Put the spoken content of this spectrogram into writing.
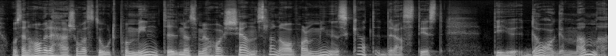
Och sen har vi det här som var stort på min tid men som jag har känslan av har minskat drastiskt. Det är ju dagmamma.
